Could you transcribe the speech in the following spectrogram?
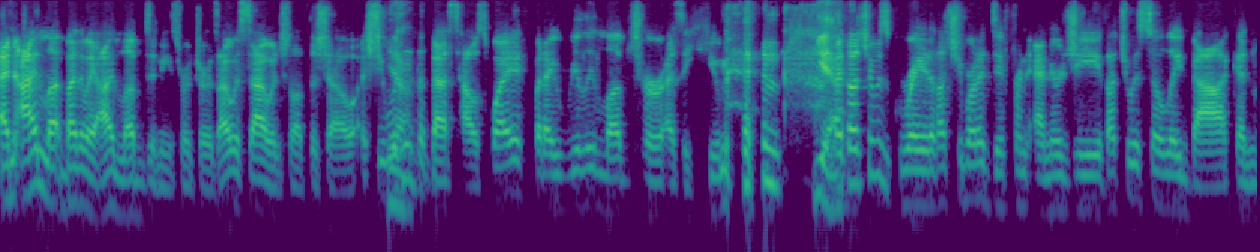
and I love. By the way, I love Denise Richards. I was sad when she left the show. She wasn't yeah. the best housewife, but I really loved her as a human. yeah, I thought she was great. I thought she brought a different energy. I thought she was so laid back and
